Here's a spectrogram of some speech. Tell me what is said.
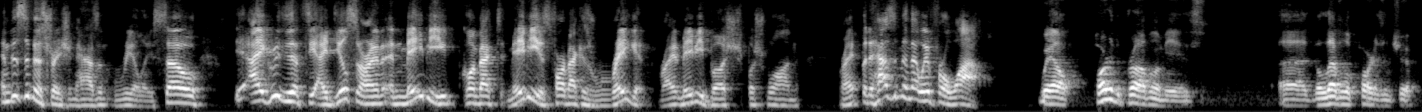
And this administration hasn't really. So yeah, I agree that that's the ideal scenario. And maybe going back to maybe as far back as Reagan, right? Maybe Bush, Bush one, right? But it hasn't been that way for a while. Well, part of the problem is uh, the level of partisanship.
